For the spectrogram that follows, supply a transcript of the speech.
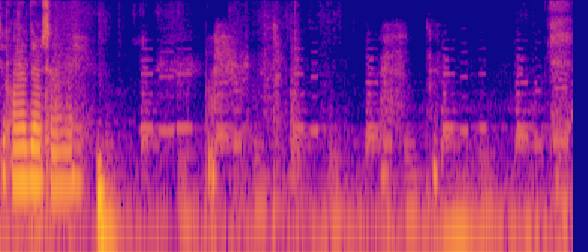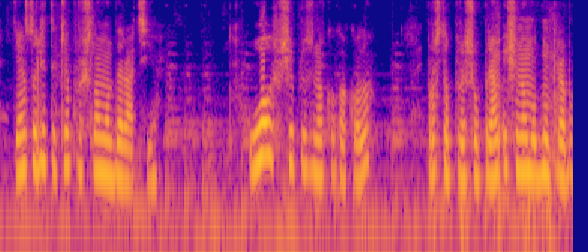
Тихо, не дивимося на неї. Як взагалі таке пройшла модерацію? О, ще плюс на Кока-Кола. Просто прийшов прямо і ще нам одну треба.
